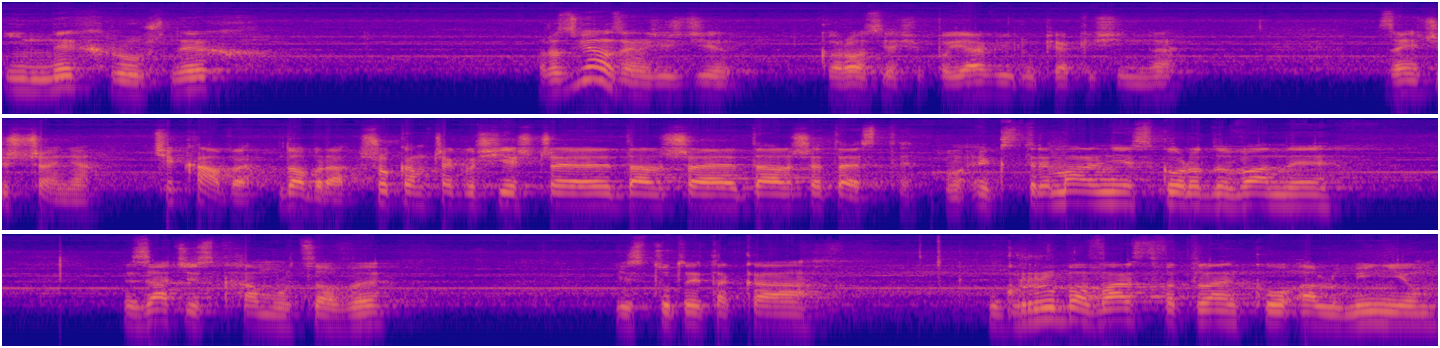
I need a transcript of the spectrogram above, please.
innych różnych rozwiązań gdzieś, gdzie korozja się pojawi lub jakieś inne zanieczyszczenia. Ciekawe. Dobra, szukam czegoś jeszcze, dalsze, dalsze testy. Ekstremalnie skorodowany zacisk hamulcowy. Jest tutaj taka gruba warstwa tlenku aluminium.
